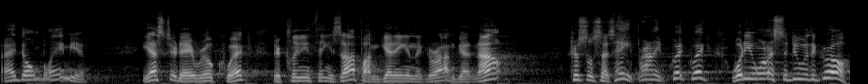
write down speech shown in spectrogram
I don't blame you. Yesterday, real quick, they're cleaning things up. I'm getting in the garage, I'm getting out. Crystal says, Hey, Brownie, quick, quick, what do you want us to do with the grill?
